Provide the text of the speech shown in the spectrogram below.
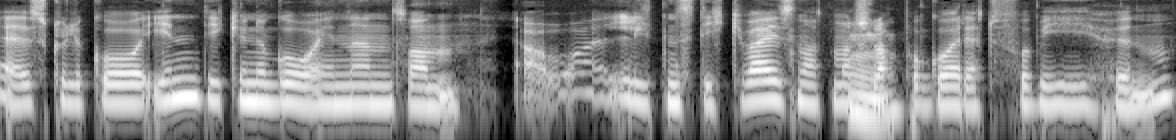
eh, skulle gå inn, de kunne gå inn en sånn ja, liten stikkvei, sånn at man mm. slapp å gå rett forbi hunden.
